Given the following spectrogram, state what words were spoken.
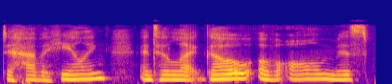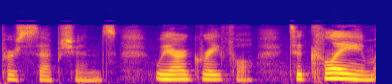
to have a healing and to let go of all misperceptions. We are grateful to claim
